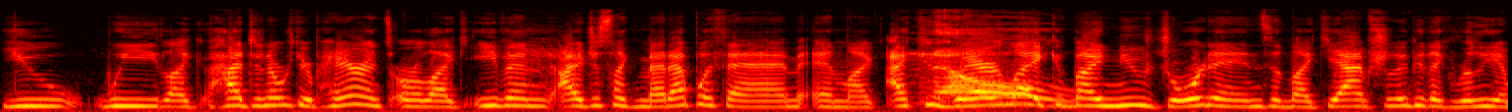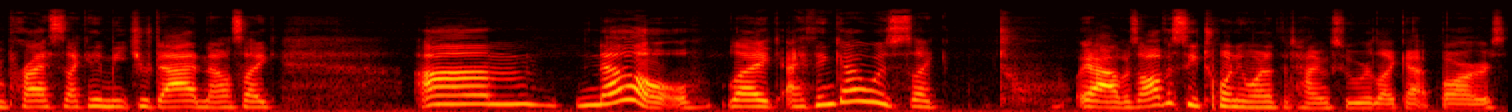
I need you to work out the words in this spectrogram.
you we like had dinner with your parents or like even I just like met up with them and like I could wear like my new Jordans and like yeah, I'm sure they'd be like really impressed and I could meet your dad and I was like, um, no. Like I think I was like tw- yeah, I was obviously 21 at the time so we were like at bars.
